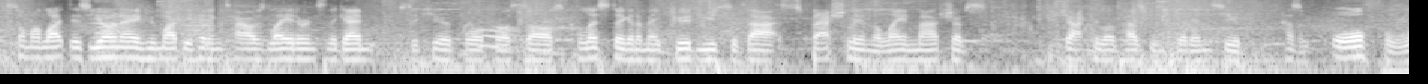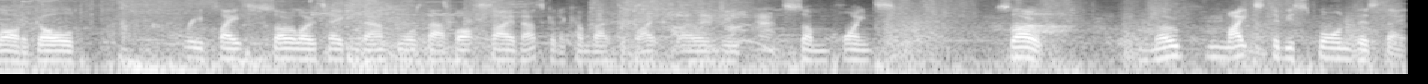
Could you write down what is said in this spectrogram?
someone like this Yone who might be hitting towers later into the game. Secured four for ourselves. Kalista going to make good use of that, especially in the lane matchups. JackeyLove has been put into. Has an awful lot of gold. Three plates solo taken down towards that bot side. That's going to come back to bite LNG at some point. So, no mites to be spawned this day.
